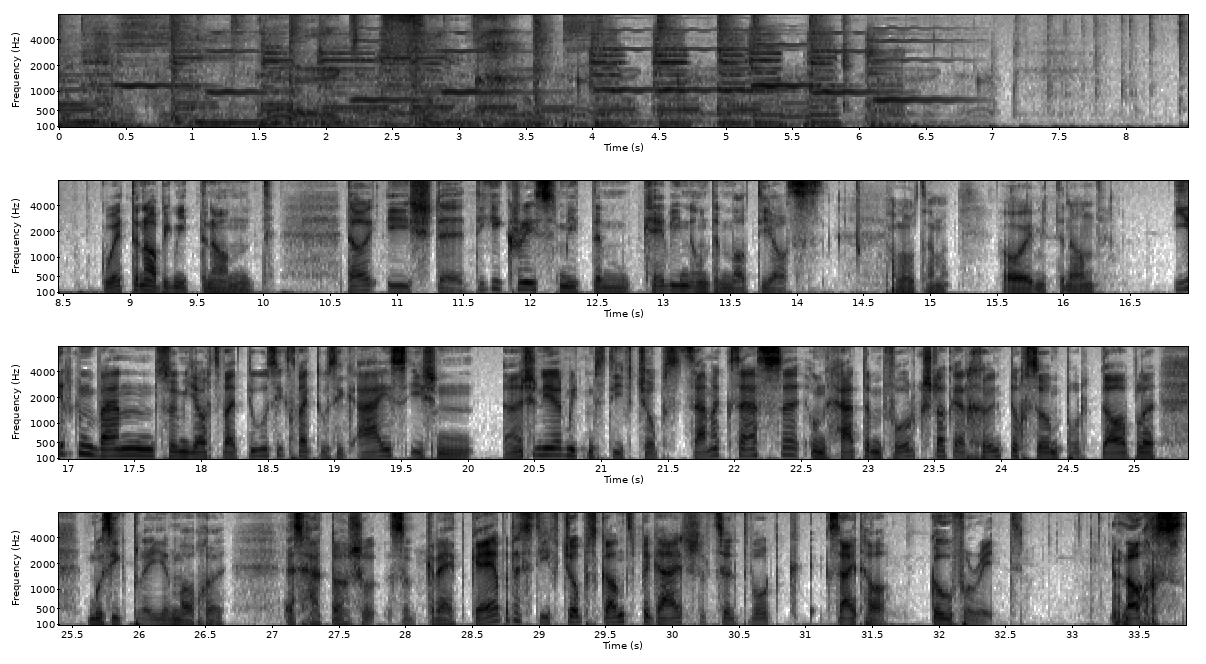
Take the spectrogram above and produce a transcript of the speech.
Guten Abend miteinander. Da ist der DigiChris mit dem Kevin und dem Matthias. Hallo zusammen. Hoi miteinander. Irgendwann, so im Jahr 2000, 2001, ist ein Ingenieur mit dem Steve Jobs zusammengesessen und hat ihm vorgeschlagen, er könnte doch so einen portablen Musikplayer machen. Es hat da schon so ein Gerät gegeben, aber der Steve Jobs ganz begeistert zu dem Wort gesagt haben, go for it. Mach's.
